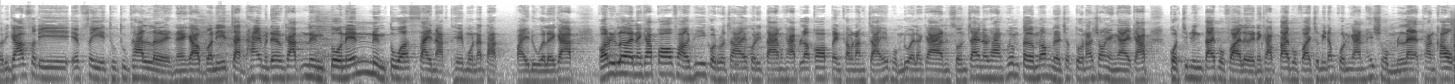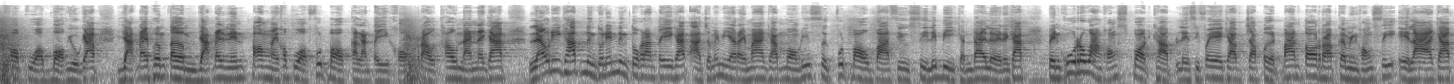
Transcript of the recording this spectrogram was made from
สวัสดีครับ สวัสดี FC ทุกทุกท่านเลยนะครับ วันนี้จัดให้เหมือนเดิมครับ 1 ตัวเน้น 1 ตัวใส่หนักเทโมนาตัก ไปดูกันเลยครับ ก่อนอื่นเลยนะครับ ก็ฝากพี่กดหัวใจกดติดตามครับ แล้วก็เป็นกำลังใจให้ผมด้วยละกันสนใจแนวทางเพิ่มเติมนอกเหนือจากตัวหน้าช่องอย่างไงครับ กดจิ้มลิงก์ใต้โปรไฟล์เลยนะครับ ใต้โปรไฟล์จะมีทั้งผลงานให้ชมและทางเข้าครอบครัวบอกอยู่ครับ อยากได้เพิ่มเติม อยากได้เน้นต้องในครอบครัวฟุตบอลการันตีของเราเท่านั้นนะครับ แล้วนี่ครับหนึ่งตัวเน้นหนึ่งตัวการันตีครับอาจจะไม่มีอะไรมากครับมองที่ศึกฟุตบอลบราซิลซีรีบีกันได้เลยนะครับเป็นคู่ระหว่างของสปอร์ตครับเลซิเฟ่ครับจะเปิดบ้านต้อนรับการเป็นของซีเอลาครับ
